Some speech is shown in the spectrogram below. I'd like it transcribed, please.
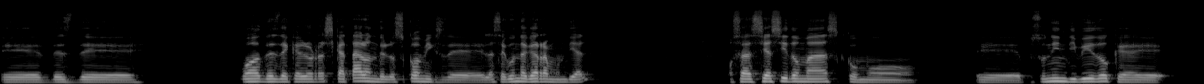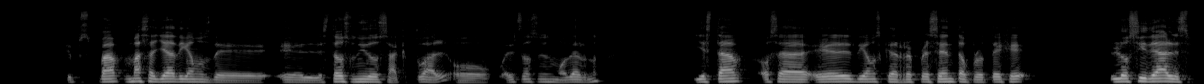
desde, bueno, desde que lo rescataron de los cómics de la Segunda Guerra Mundial, o sea, sí ha sido más como pues un individuo que pues, va más allá, digamos, de el Estados Unidos actual o el Estados Unidos moderno. Y está, o sea, él, digamos que representa o protege los ideales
